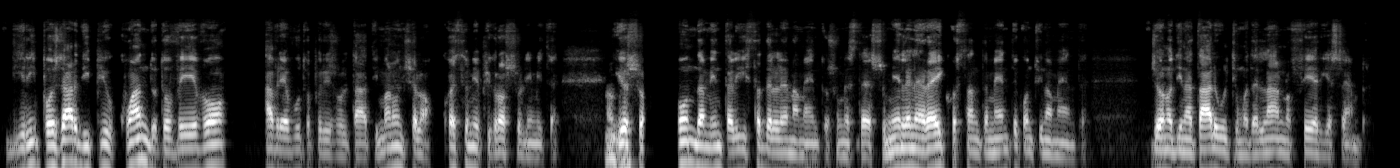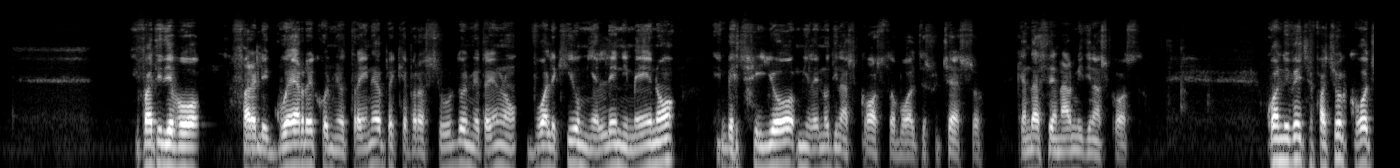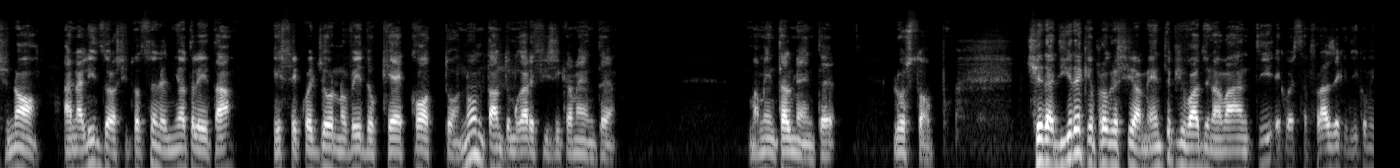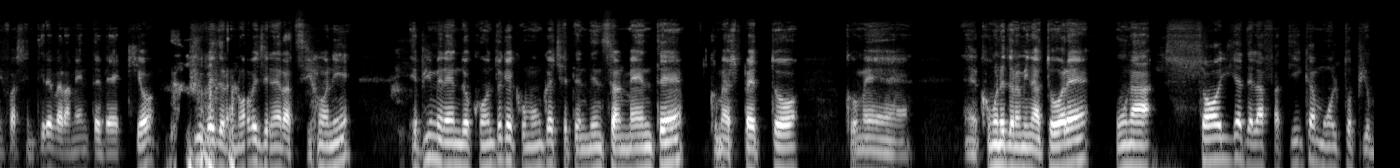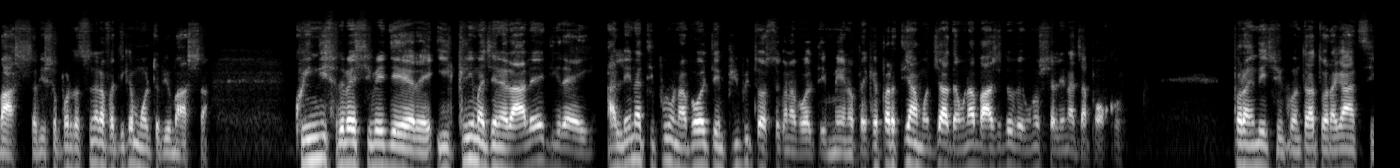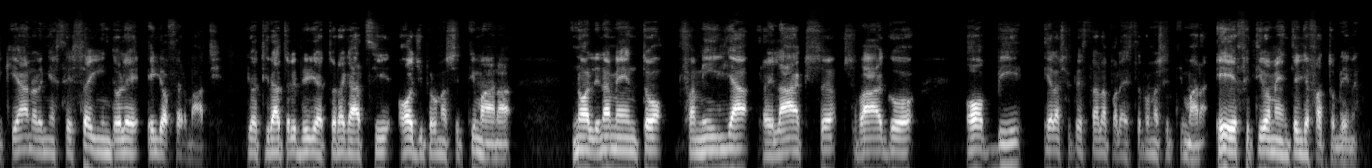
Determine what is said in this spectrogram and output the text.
di riposare di più quando dovevo, avrei avuto più risultati, ma non ce l'ho. Questo è il mio più grosso limite. Okay. Io sono fondamentalista dell'allenamento su me stesso, mi allenerei costantemente, continuamente. Giorno di Natale, ultimo dell'anno, ferie sempre. Infatti devo fare le guerre col mio trainer perché per assurdo il mio trainer non vuole che io mi alleni meno, invece io mi alleno di nascosto a volte, è successo che andassi a allenarmi di nascosto. Quando invece faccio il coach, no, analizzo la situazione del mio atleta e se quel giorno vedo che è cotto, non tanto magari fisicamente, ma mentalmente, lo stop. C'è da dire che progressivamente più vado in avanti, e questa frase che dico mi fa sentire veramente vecchio, più vedo le nuove generazioni e più mi rendo conto che comunque c'è tendenzialmente come aspetto, come eh, comune denominatore, una soglia della fatica molto più bassa, di sopportazione della fatica molto più bassa. Quindi se dovessi vedere il clima generale direi allenati pure una volta in più piuttosto che una volta in meno, perché partiamo già da una base dove uno si allena già poco. Però invece ho incontrato ragazzi che hanno la mia stessa indole e li ho fermati. Gli ho tirato e ho detto ragazzi oggi per una settimana no allenamento, famiglia, relax, svago, hobby e lasciate stare alla palestra per una settimana e effettivamente gli ha fatto bene.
